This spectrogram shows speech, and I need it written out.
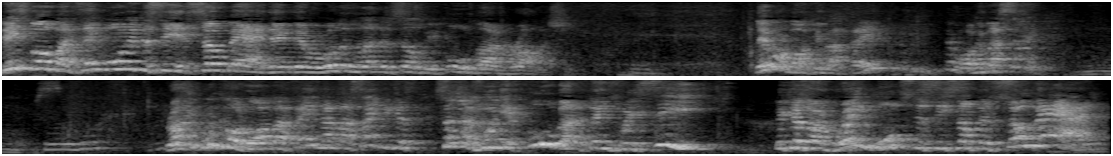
These Moabites, they wanted to see it so bad, they, they were willing to let themselves be fooled by a mirage. They weren't walking by faith, they were walking by sight. Right? We're called to walk by faith, not by sight, because sometimes we get fooled by the things we see because our brain wants to see something so bad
